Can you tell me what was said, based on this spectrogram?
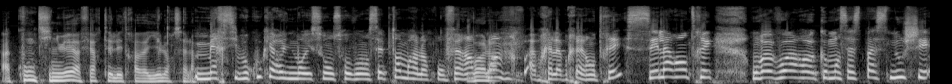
à continuer à faire télétravailler leurs salariés. Merci beaucoup Caroline Morisseau. On se revoit en septembre alors pour faire un point après la pré-rentrée. C'est la rentrée. On va voir euh, comment ça se passe nous chez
